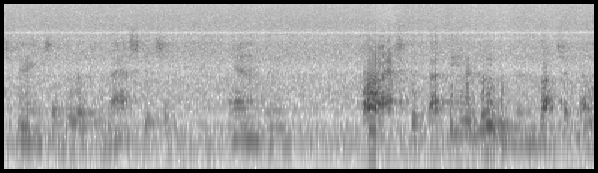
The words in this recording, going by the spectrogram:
experience on the road to Damascus. And, and, and Paul asked that that be removed, and God said no.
